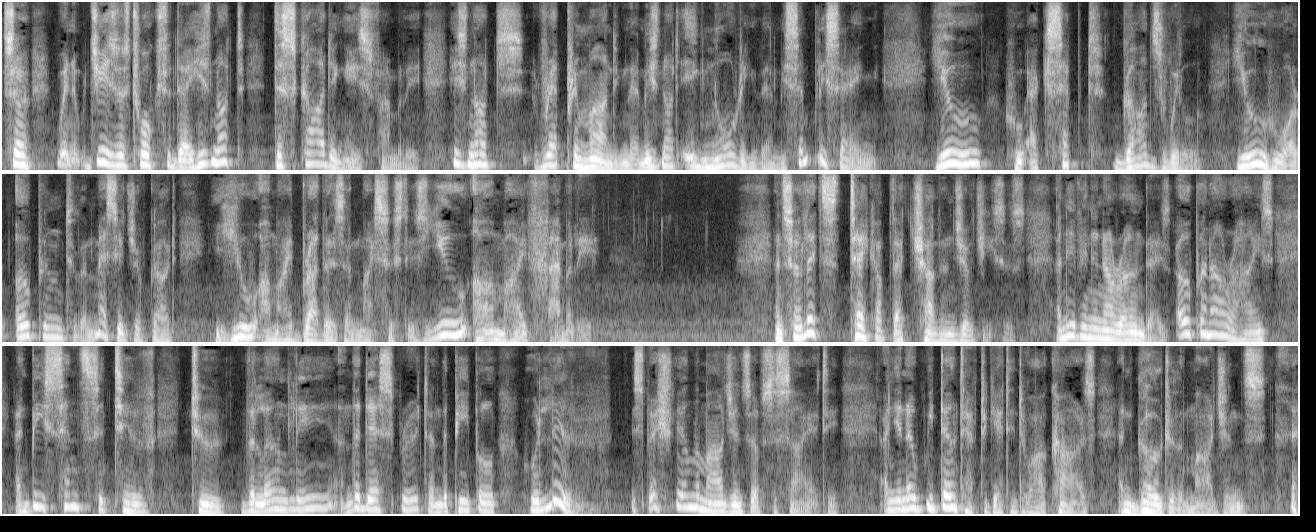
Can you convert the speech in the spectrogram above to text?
So when Jesus talks today, he's not discarding his family. He's not reprimanding them. He's not ignoring them. He's simply saying, You who accept God's will, you who are open to the message of God, you are my brothers and my sisters. You are my family. And so let's take up that challenge of Jesus. And even in our own days, open our eyes and be sensitive to the lonely and the desperate and the people who live, especially on the margins of society. And you know, we don't have to get into our cars and go to the margins.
